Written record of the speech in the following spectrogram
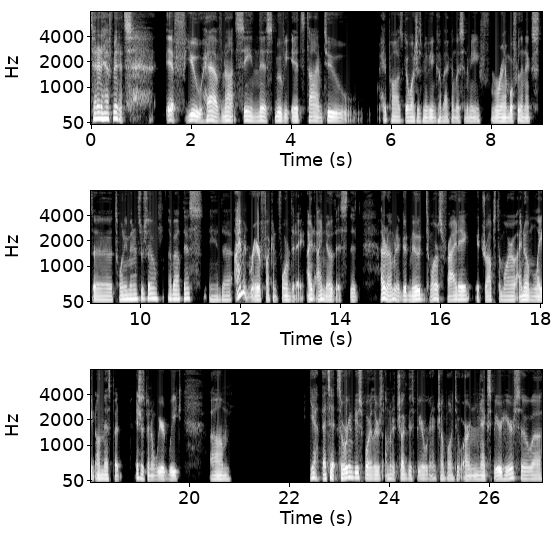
Ten and a half minutes. If you have not seen this movie, it's time to hit pause, go watch this movie, and come back and listen to me ramble for the next uh, 20 minutes or so about this. And uh, I'm in rare fucking form today. I, I know this. That I don't know. I'm in a good mood. Tomorrow's Friday. It drops tomorrow. I know I'm late on this, but it's just been a weird week. Um, yeah, that's it. So we're gonna do spoilers. I'm gonna chug this beer. We're gonna jump onto our next beer here. So uh,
